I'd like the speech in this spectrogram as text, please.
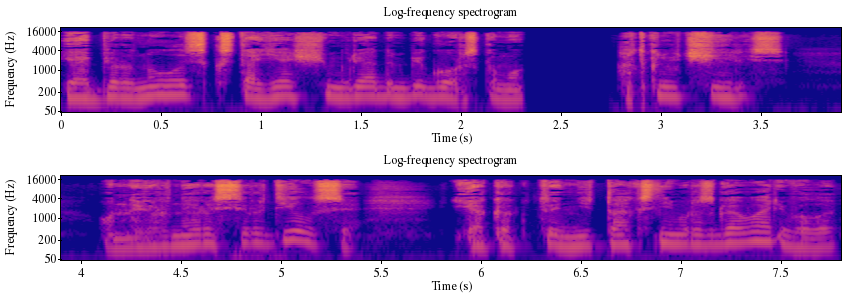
и обернулась к стоящему рядом Бегорскому. Отключились. Он, наверное, рассердился. Я как-то не так с ним разговаривала.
